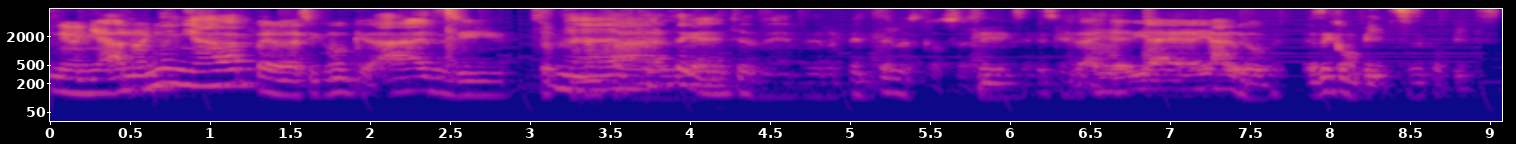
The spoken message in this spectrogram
ñoñaba, no ñoñaba, pero así como que, ay, sí, Nah, Hearts, te güey. ganchas de, repente las cosas. Sí, Es que hay, hay- hay- hay algo, güey. Es de compites, es de compites.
